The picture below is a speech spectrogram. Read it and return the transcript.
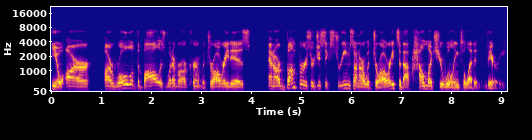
You know, our our roll of the ball is whatever our current withdrawal rate is and our bumpers are just extremes on our withdrawal rates about how much you're willing to let it vary.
